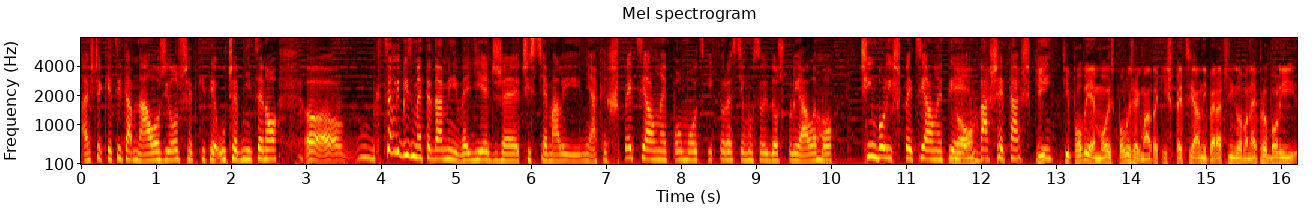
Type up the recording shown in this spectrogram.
a ešte keď si tam naložil všetky tie učebnice, no uh, chceli by sme teda my vedieť, že či ste mali nejaké špeciálne pomôcky, ktoré ste museli do školy, alebo no čím boli špeciálne tie no, vaše tašky? Ti, ti poviem, môj spolužiak mal taký špeciálny peračník, lebo najprv boli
